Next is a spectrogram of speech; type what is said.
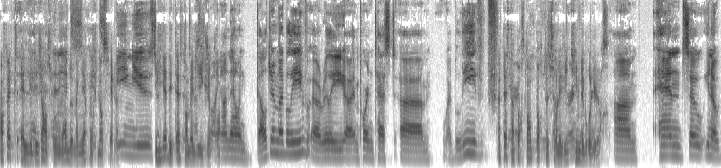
en fait, elle l'est déjà en ce moment de manière confidentielle. Il y a des tests en Belgique, je crois. On now in Belgium, I believe, a really uh, important test. Um, I believe. Un test important porte sur les victimes de brûlures. Um, and so, you know,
